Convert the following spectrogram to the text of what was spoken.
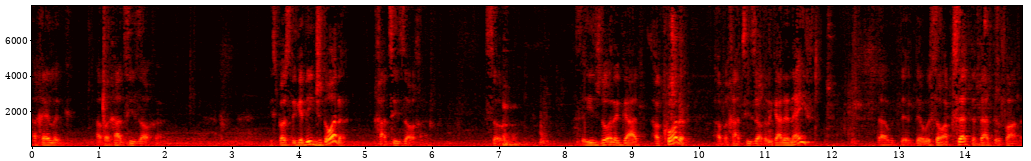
a chelik of a Chatzi Zocher. He's supposed to give each daughter Chatzi Zocher. So so each daughter got a quarter of a Chatzi Zocher. They got an eighth. They, they were so upset about their father.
